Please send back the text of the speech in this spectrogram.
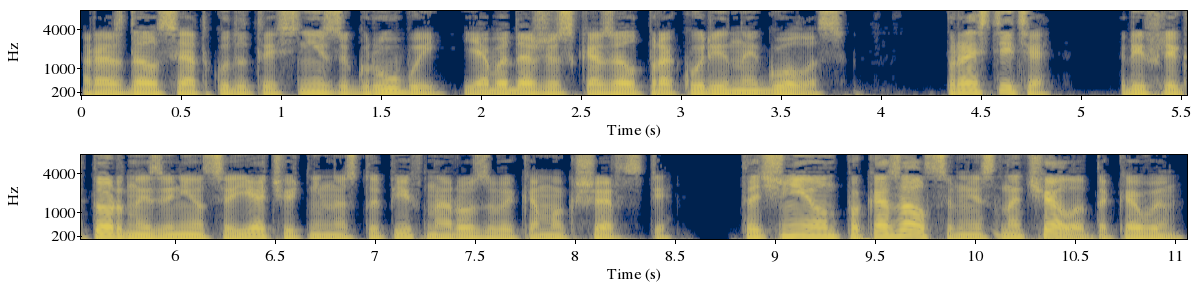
Раздался откуда-то снизу грубый, я бы даже сказал прокуренный голос. «Простите», — рефлекторно извинился я, чуть не наступив на розовый комок шерсти. Точнее, он показался мне сначала таковым.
